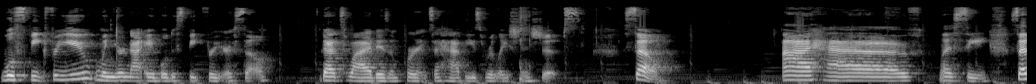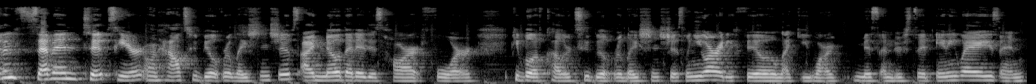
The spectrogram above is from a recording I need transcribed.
will speak for you when you're not able to speak for yourself. That's why it is important to have these relationships. So, I have let's see seven seven tips here on how to build relationships. I know that it is hard for people of color to build relationships when you already feel like you are misunderstood anyways, and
